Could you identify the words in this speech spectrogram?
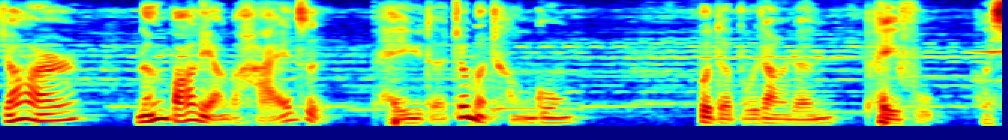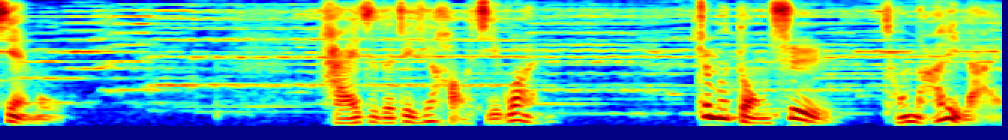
然而，能把两个孩子培育得这么成功，不得不让人佩服和羡慕。孩子的这些好习惯，这么懂事，从哪里来？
